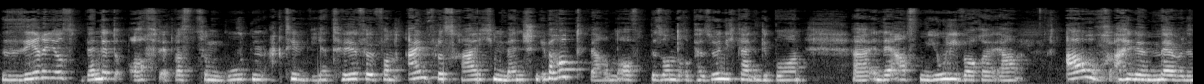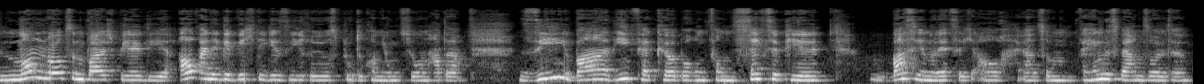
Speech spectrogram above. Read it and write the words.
Sirius wendet oft etwas zum Guten, aktiviert Hilfe von einflussreichen Menschen. Überhaupt werden oft besondere Persönlichkeiten geboren. Äh, in der ersten Juliwoche, auch eine Marilyn Monroe zum Beispiel, die auch eine gewichtige Sirius-Pluto-Konjunktion hatte. Sie war die Verkörperung von Sexappeal, was ihr nun letztlich auch ja, zum Verhängnis werden sollte.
